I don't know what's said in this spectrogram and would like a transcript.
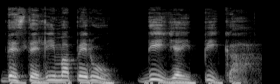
Desde Lima, Perú, DJ Pica.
